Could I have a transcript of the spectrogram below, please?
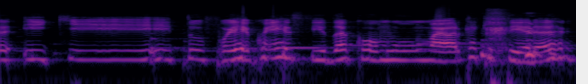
Ah, e que tu foi reconhecida como maior caqueteira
